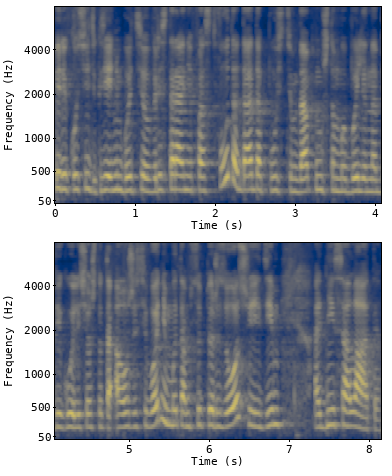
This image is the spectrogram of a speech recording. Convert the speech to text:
перекусить где-нибудь в ресторане фастфуда, да, допустим, да, потому что мы были на бегу или еще что-то, а уже сегодня мы там супер ЗОЖ и едим одни салаты.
